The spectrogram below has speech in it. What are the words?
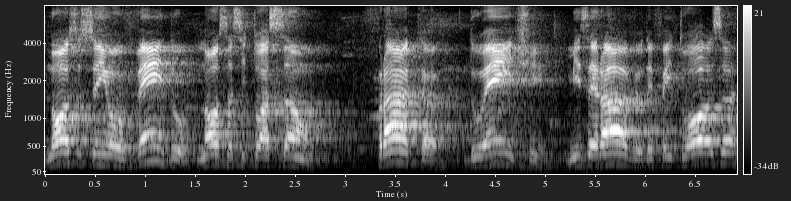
nosso Senhor, vendo nossa situação fraca, doente, miserável, defeituosa,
